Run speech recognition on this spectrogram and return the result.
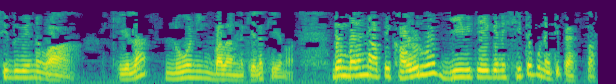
සිදු වෙනවා කියලා නුවණින් බලන්න කියලා කියනවා. දැන් බලන්න අපි කවුරුවත් ජීවිතය ගැන හිතපු නැති පැත්තක්.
